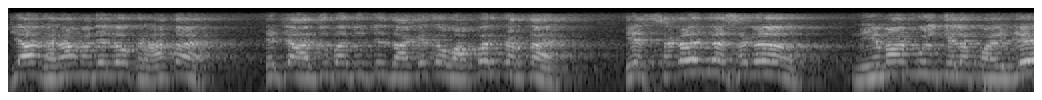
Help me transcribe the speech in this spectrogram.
ज्या घरामध्ये लोक राहत आहेत त्याच्या आजूबाजूच्या जागेचा वापर करतायत हे सगळंच्या सगळं नियमाकुल केलं पाहिजे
